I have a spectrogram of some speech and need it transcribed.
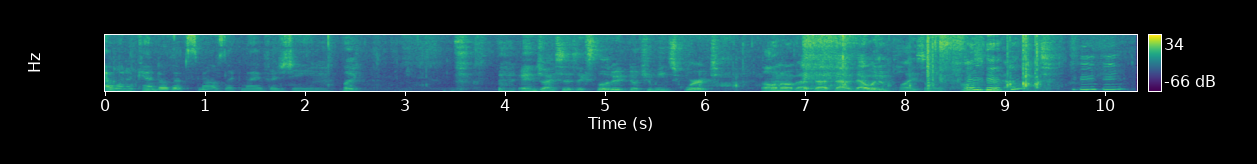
I want a candle that smells like my vagine. like, and Jai says, "Exploded? Don't you mean squirt?" Oh no, that that that, that would imply something positive happened.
